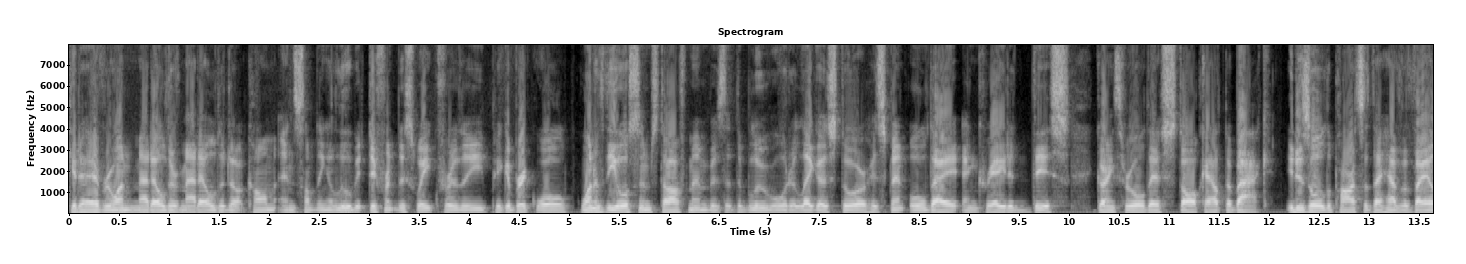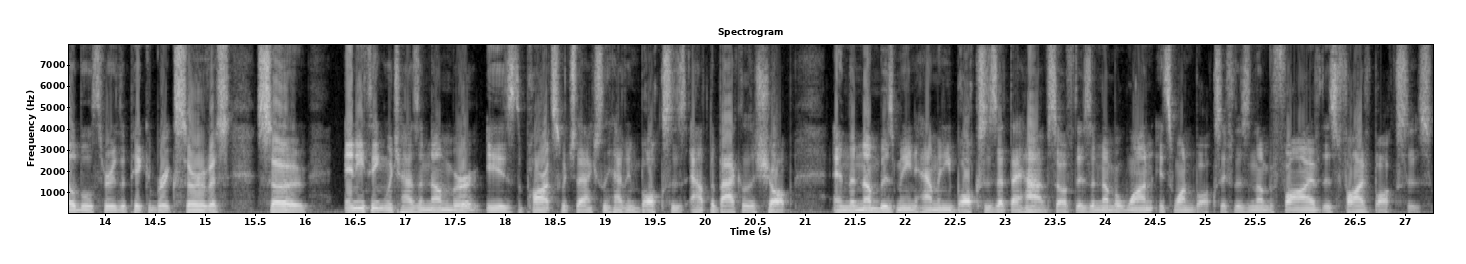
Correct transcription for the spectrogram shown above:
G'day everyone, Matt Elder of mattelder.com and something a little bit different this week for the Pick a Brick Wall. One of the awesome staff members at the Blue Water Lego store has spent all day and created this, going through all their stock out the back. It is all the parts that they have available through the Pick a Brick service. So anything which has a number is the parts which they actually have in boxes out the back of the shop. And the numbers mean how many boxes that they have. So if there's a number one it's one box. If there's a number five there's five boxes.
